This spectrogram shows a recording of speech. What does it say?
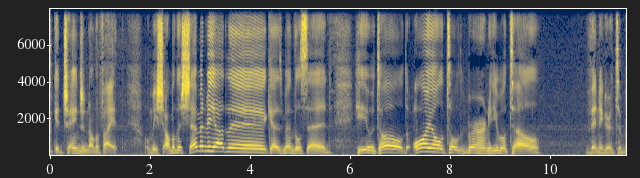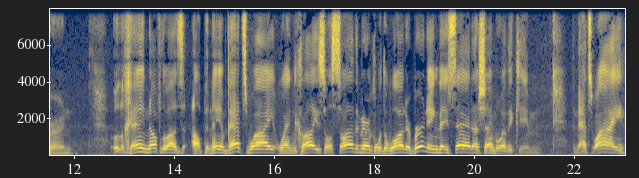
could change and nullify it. As Mendel said, he who told oil to burn, he will tell vinegar to burn. That's why when Klal Yisrael saw the miracle with the water burning, they said Hashem Elokim. And that's why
